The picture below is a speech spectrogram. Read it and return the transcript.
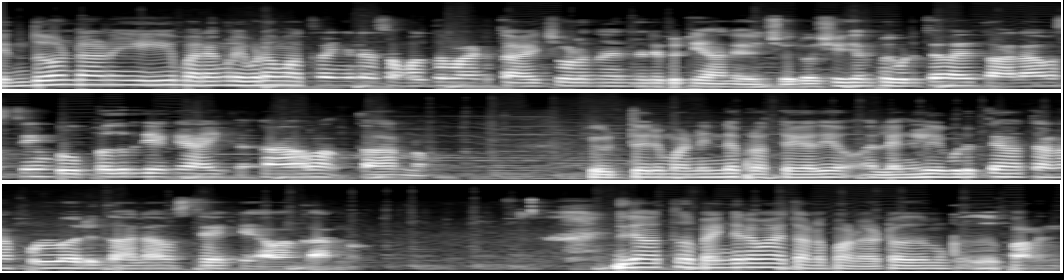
എന്തുകൊണ്ടാണ് ഈ മരങ്ങൾ ഇവിടെ മാത്രം ഇങ്ങനെ സമൃദ്ധമായിട്ട് താഴ്ച കൊള്ളുന്നതിനെ പറ്റി ആലോചിച്ചു. പക്ഷേ ചിലപ്പോൾ ഇവിടുത്തെ കാലാവസ്ഥയും ഭൂപ്രകൃതിയൊക്കെ ആയി ആവാം കാരണം. ഇവിടുത്തെ ഒരു മണ്ണിന്റെ പ്രത്യേകതയോ അല്ലെങ്കിൽ ഇവിടുത്തെ ആ തണുപ്പുള്ള ഒരു കാലാവസ്ഥയൊക്കെ ആവാൻ കാരണം. ഇതിനകത്ത് ഭയങ്കരമായ തണുപ്പാണ് കേട്ടോ. നമുക്കത് പറഞ്ഞ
